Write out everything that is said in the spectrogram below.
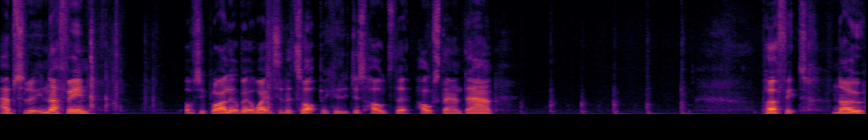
Absolutely nothing. Obviously apply a little bit of weight to the top because it just holds the whole stand down. Perfect. No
